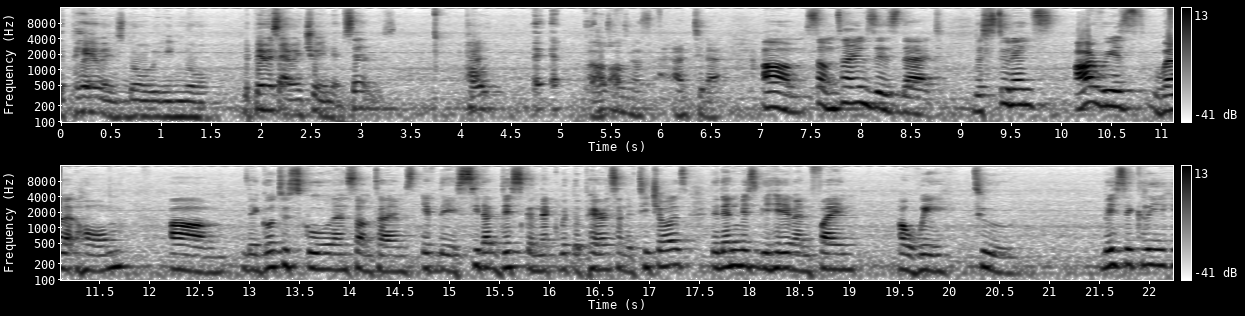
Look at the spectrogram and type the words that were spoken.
the parents don't really know. The parents aren't trained themselves. How, I was, I was going to add to that. Um, sometimes is that the students are raised well at home. Um, they go to school, and sometimes if they see that disconnect with the parents and the teachers, they then misbehave and find a way to basically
